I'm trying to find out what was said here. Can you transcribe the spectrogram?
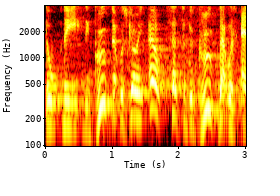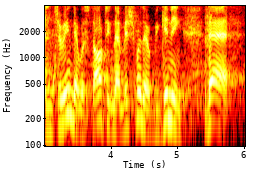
The, the, group that was going out said to the group that was entering, they were starting their Mishma, they were beginning their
